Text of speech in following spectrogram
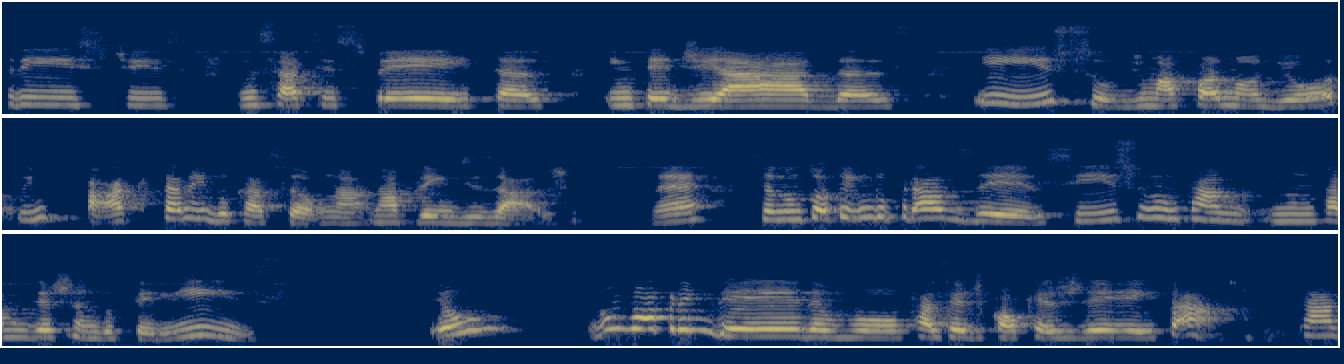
tristes, insatisfeitas, entediadas, e isso, de uma forma ou de outra, impacta na educação, na, na aprendizagem, né? se eu não estou tendo prazer, se isso não está não tá me deixando feliz, eu não vou aprender, eu vou fazer de qualquer jeito. Ah, tá,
